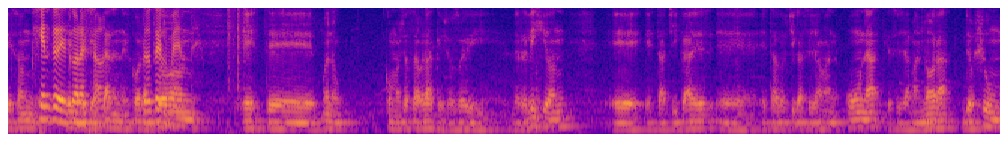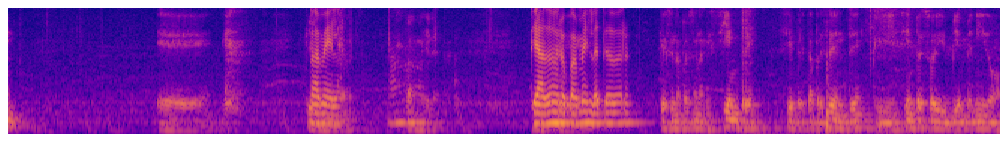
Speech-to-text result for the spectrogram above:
que son gente del corazón, están en el corazón. totalmente. Este, bueno, como ya sabrás que yo soy de religión, eh, esta chica es, eh, estas dos chicas se llaman, una que se llama Nora de Oshun. eh, Pamela. Pamela Te adoro, Pamela, te adoro. que es una persona que siempre, siempre está presente y siempre soy bienvenido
